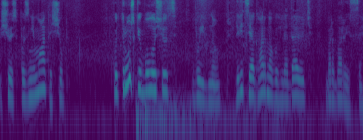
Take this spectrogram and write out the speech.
щось познімати, щоб хоч трошки було щось видно. Дивіться, як гарно виглядають барбариси.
